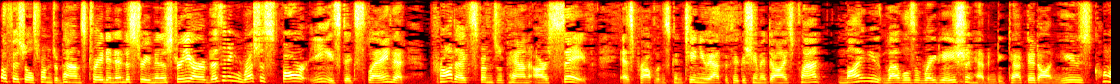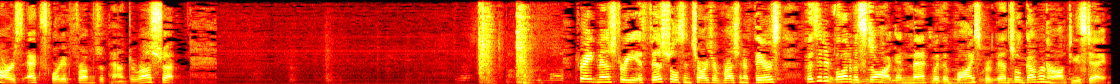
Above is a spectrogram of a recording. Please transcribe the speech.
Officials from Japan's Trade and Industry Ministry are visiting Russia's Far East to explain that products from Japan are safe. As problems continue at the Fukushima Daiichi plant, minute levels of radiation have been detected on used cars exported from Japan to Russia. Trade Ministry officials in charge of Russian affairs visited Vladivostok and met with the vice provincial governor on Tuesday.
